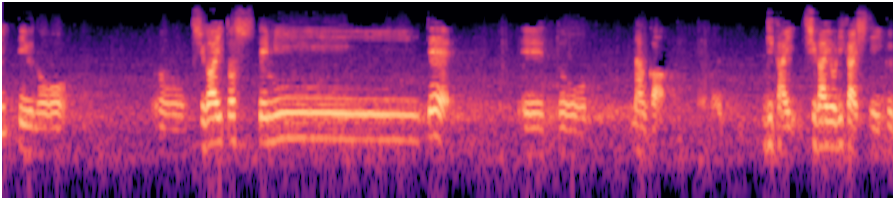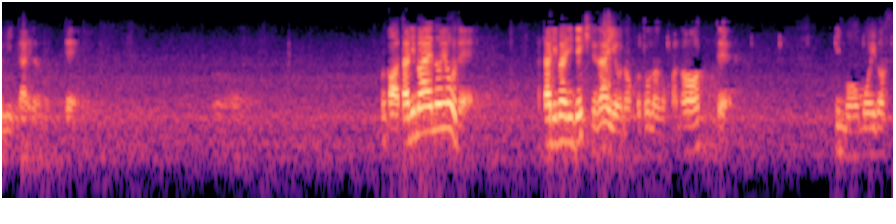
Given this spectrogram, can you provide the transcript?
いっていうのを、うん、違いとしてみて、えっ、ー、と、なんか、理解、違いを理解していくみたいなのって、なんか当たり前のようで、当たり前にできてないようなことなのかなって、今思いますね。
